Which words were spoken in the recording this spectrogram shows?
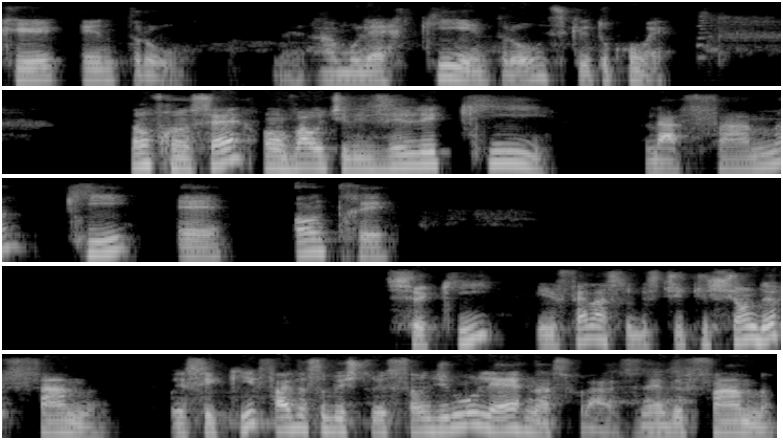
que entrou. Né? A mulher que entrou, escrito com E. En français, on va utiliser le qui la femme qui est entrée. Ce qui, il fait la substitution de femme. Esse aqui faz a substituição de mulher nas frases, né? De femme.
